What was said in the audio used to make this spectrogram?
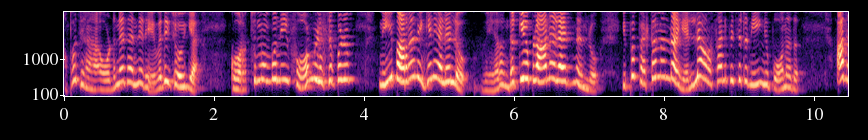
അപ്പോൾ ഉടനെ തന്നെ രേവതി ചോദിക്കുക കുറച്ച് മുമ്പ് നീ ഫോൺ വിളിച്ചപ്പോഴും നീ പറഞ്ഞത് ഇങ്ങനെയല്ലല്ലോ? വേറെ എന്തൊക്കെയോ പ്ലാൻ അല്ലായിരുന്നല്ലോ? ഇപ്പം പെട്ടെന്ന് എന്താ എല്ലാം അവസാനിപ്പിച്ചിട്ട് നീ ഇങ്ങ് പോകുന്നത് അത്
